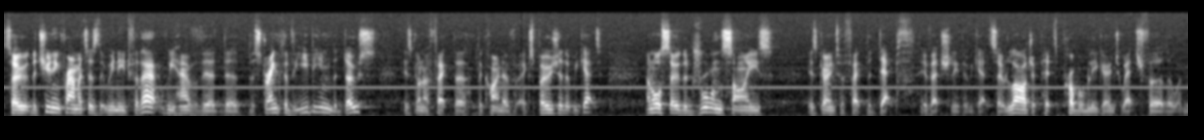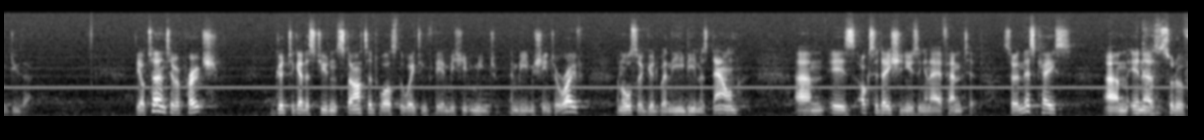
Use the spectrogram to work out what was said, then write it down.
So the tuning parameters that we need for that, we have the, the, the strength of the e-beam, the dose is going to affect the, the kind of exposure that we get. And also the drawn size is going to affect the depth eventually that we get. So larger pits probably going to etch further when we do that. The alternative approach, good to get a student started whilst they're waiting for the MBE machine to arrive, and also good when the E-beam is down, um, is oxidation using an AFM tip. So in this case, um, in a sort of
